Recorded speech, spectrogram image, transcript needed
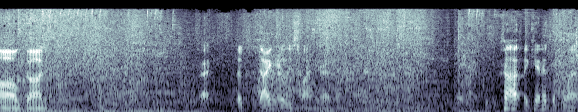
Oh god. Alright. The dying early is fine here, I think. Ha! They can't hit the plant.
